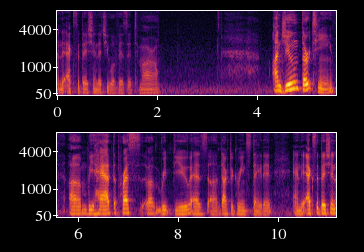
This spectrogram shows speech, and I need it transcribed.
in the exhibition that you will visit tomorrow. On June 13th, um, we had the press uh, review, as uh, Dr. Green stated, and the exhibition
